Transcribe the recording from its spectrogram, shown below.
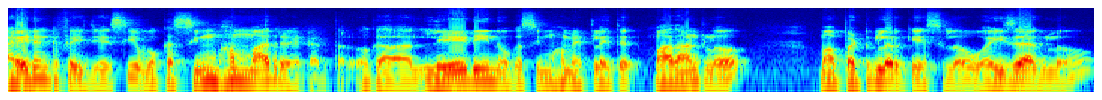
ఐడెంటిఫై చేసి ఒక సింహం మాదిరి వేటాడతారు. ఒక లేడీని ఒక సింహం ఎట్లయితే మా దాంట్లో మా పర్టికులర్ కేసులో వైజాగ్లో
